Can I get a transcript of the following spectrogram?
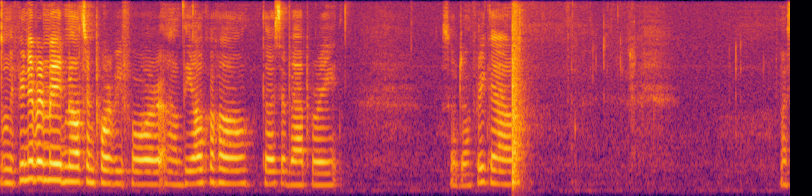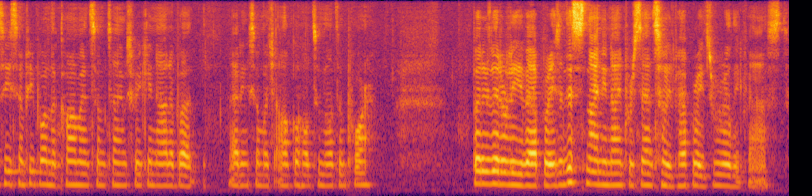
And if you never made melt and pour before, um, the alcohol does evaporate. So don't freak out. I see some people in the comments sometimes freaking out about adding so much alcohol to melt and pour. But it literally evaporates. And this is 99%, so it evaporates really fast.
